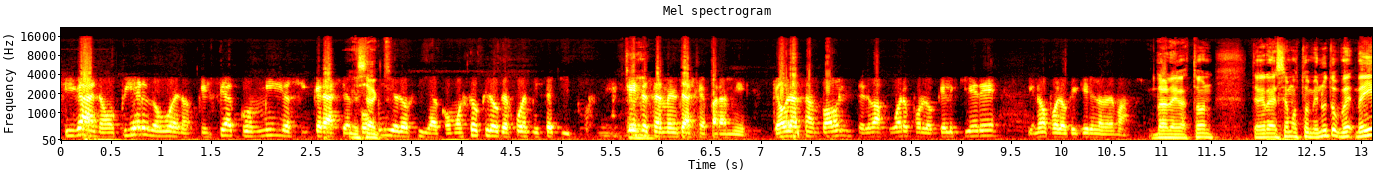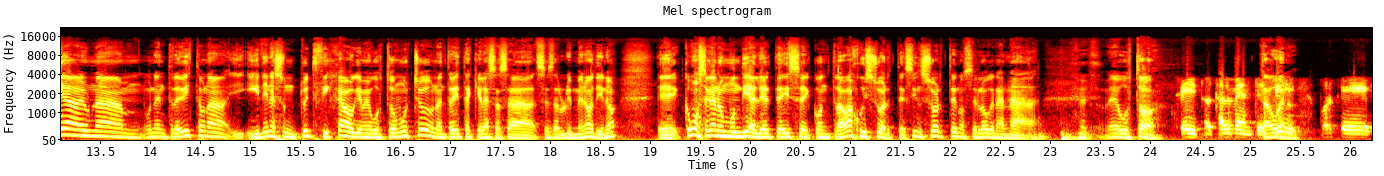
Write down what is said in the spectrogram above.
si gano o pierdo, bueno, que sea con mi idiosincrasia, con mi ideología, como yo creo que fue en mis equipos. Ese es el mensaje para mí, que ahora San Paoli se le va a jugar por lo que él quiere y no por lo que quieren los demás. Dale, Gastón, te agradecemos estos minutos. veía una, una entrevista una y, tienes un tuit fijado que me gustó mucho, una entrevista que le haces a César Luis Menotti, ¿no? Eh, ¿Cómo se gana un mundial? Y él te dice, con trabajo y suerte. Sin suerte no se logra nada. me gustó. Sí, totalmente. sí, porque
